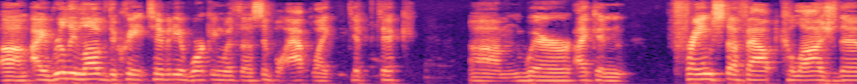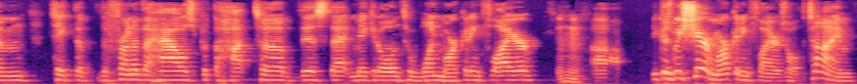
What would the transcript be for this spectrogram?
Um, I really love the creativity of working with a simple app like Diptic, um, where I can frame stuff out, collage them, take the, the front of the house, put the hot tub, this, that, and make it all into one marketing flyer. Mhm. Uh, because we share marketing flyers all the time,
